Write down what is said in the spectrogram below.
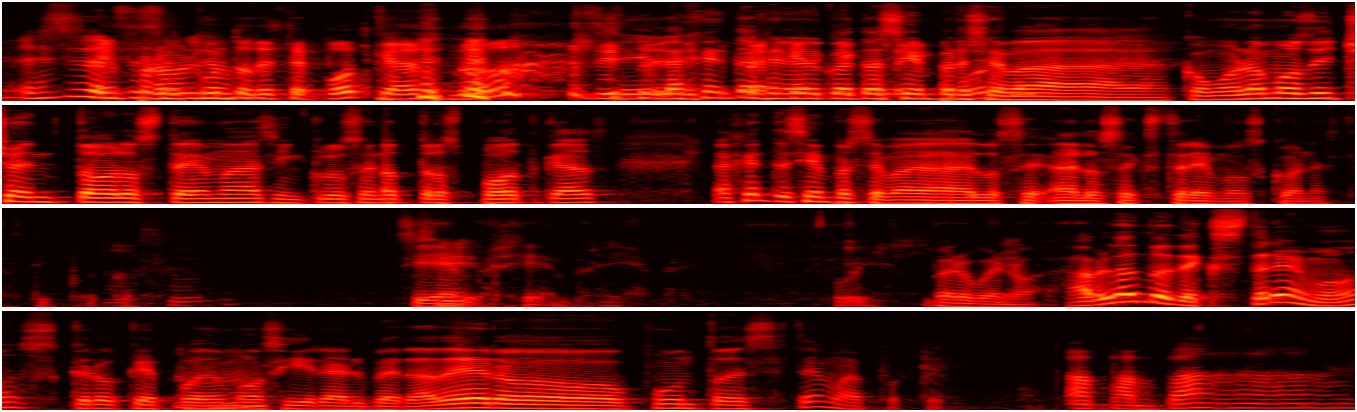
Ese es ese el es el problema. punto de este podcast, ¿no? Sí, la gente a final de cuentas siempre se va, como lo hemos dicho en todos los temas, incluso en otros podcasts, la gente siempre se va a los, a los extremos con este tipo de cosas. Siempre, siempre, siempre. Uy. Pero bueno, hablando de extremos, creo que podemos ir al verdadero punto de este tema, porque Pam, pam, pam.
